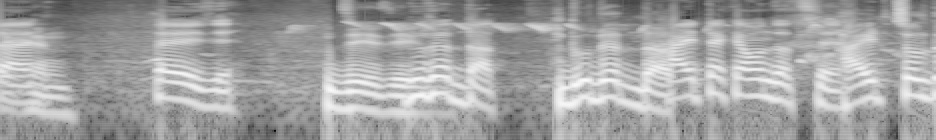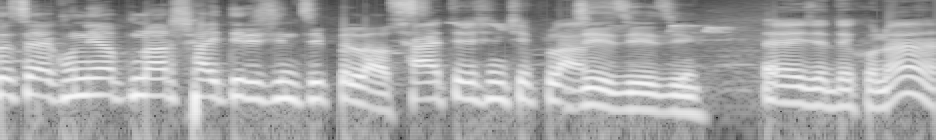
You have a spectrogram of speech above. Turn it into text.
যায়। এই যে। জি জি। দুধের দাঁত। দুধের দাঁত। হাইটটা কেমন যাচ্ছে? হাইট চলতেছে এখনই আপনার সাঁত্রিশ ইঞ্চি প্লাস সাঁত্রিশ ইঞ্চি প্লাস জি জি জি। এই যে দেখুন হ্যাঁ?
